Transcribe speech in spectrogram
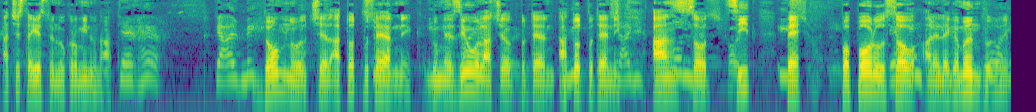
Acesta este un lucru minunat. Domnul cel atotputernic, Dumnezeul acel puternic, atotputernic, a însoțit pe poporul său ale legământului.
